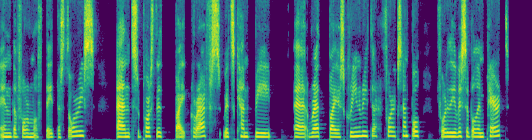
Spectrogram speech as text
in the form of data stories and supported by graphs, which can be uh, read by a screen reader, for example, for the visible impaired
